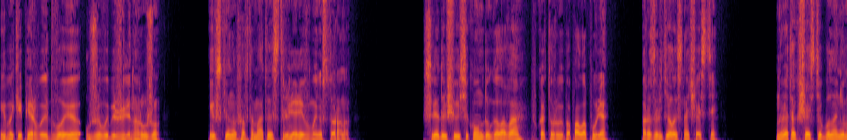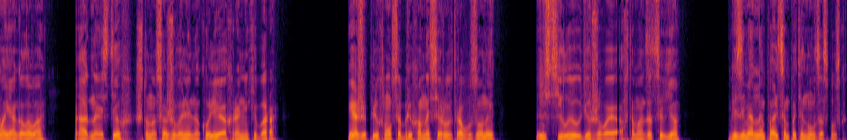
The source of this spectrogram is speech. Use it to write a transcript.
ибо те первые двое уже выбежали наружу и, вскинув автоматы, стреляли в мою сторону. В следующую секунду голова, в которую попала пуля, разлетелась на части. Но это, к счастью, была не моя голова, а одна из тех, что насаживали на колье охранники бара. Я же плюхнулся брюхом на серую траву зоны и, силой удерживая автомат за цевьё, безымянным пальцем потянул за спуск.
